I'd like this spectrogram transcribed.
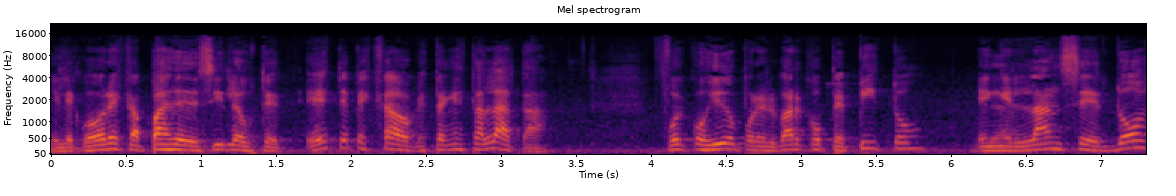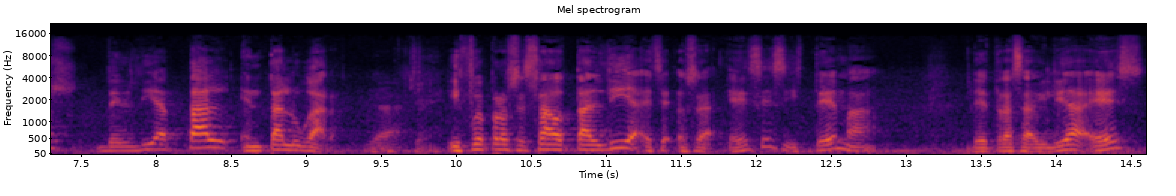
el Ecuador es capaz de decirle a usted, este pescado que está en esta lata fue cogido por el barco Pepito en el lance 2 del día tal en tal lugar. Y fue procesado tal día. o sea, ese sistema de trazabilidad es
